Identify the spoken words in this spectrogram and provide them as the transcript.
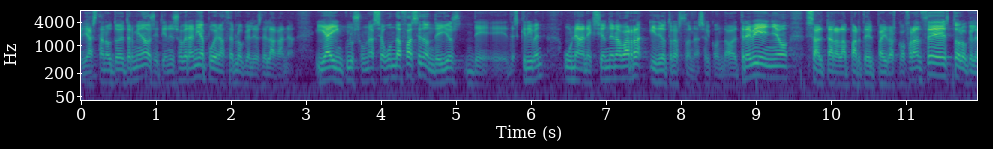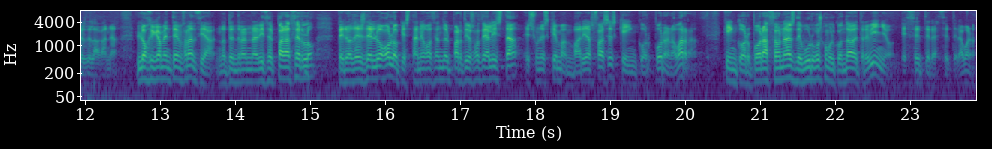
ya están autodeterminados y tienen soberanía, pueden hacer lo que les dé la gana. Y hay incluso una segunda fase donde ellos eh, describen una anexión de Navarra y de otras zonas, el condado de Treviño, saltar a la parte del País Vasco francés, todo lo que les dé la gana. Lógicamente en Francia no tendrán narices para hacerlo, pero desde luego lo que está negociando el Partido Socialista es un esquema en varias fases que incorpora Navarra, que incorpora zonas de Burgos como el condado de Treviño, etcétera, etcétera. Bueno,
